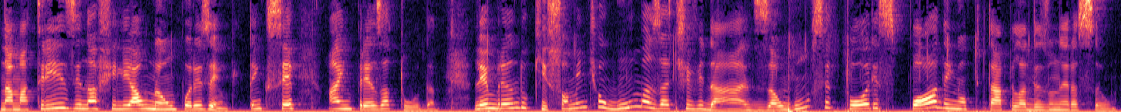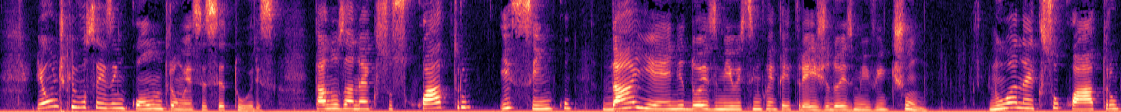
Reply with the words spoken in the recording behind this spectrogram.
na matriz e na filial não, por exemplo. Tem que ser a empresa toda. Lembrando que somente algumas atividades, alguns setores podem optar pela desoneração. E onde que vocês encontram esses setores? Está nos anexos 4 e 5 da IN 2053 de 2021. No anexo 4,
